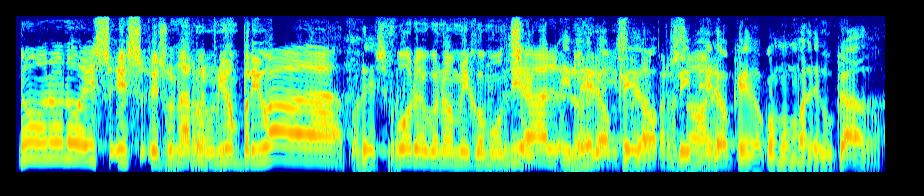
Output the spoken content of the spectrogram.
No, no, no, es, una reunión privada, ah, Foro Económico Mundial. primero, quedó, primero quedó como un maleducado.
